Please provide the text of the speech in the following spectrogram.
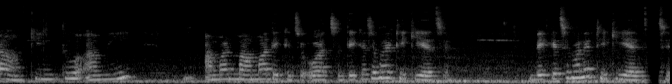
না, কিন্তু আমি, আমার মামা দেখেছে। ও আচ্ছা দেখেছে মানে ঠিকই আছে। দেখেছে মানে ঠিকই আছে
